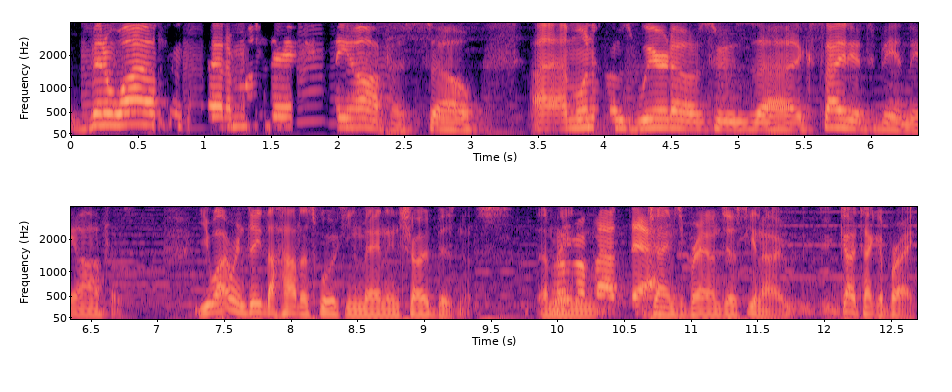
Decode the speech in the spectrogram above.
It's been a while since I've had a Monday in the office, so I- I'm one of those weirdos who's uh, excited to be in the office. You are indeed the hardest working man in show business. I don't know about that. James Brown just, you know, go take a break.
